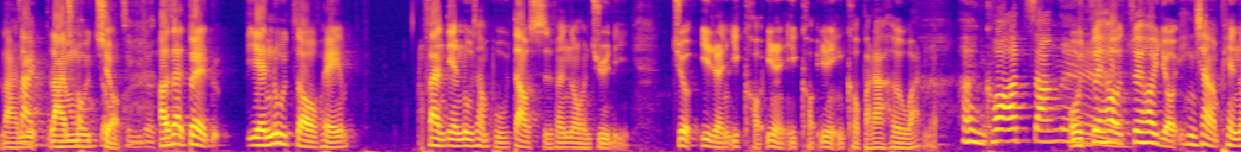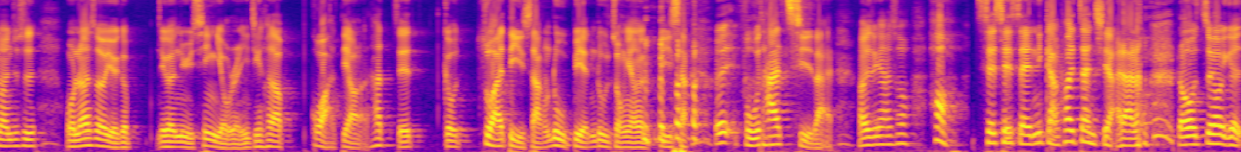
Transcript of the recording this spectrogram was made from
兰姆兰姆酒，然后在对沿路走回饭店路上不到十分钟的距离，就一人一口，一人一口，一人一口把它喝完了，很夸张哎！我最后最后有印象的片段就是，我那时候有一个一个女性友人已经喝到挂掉了，她直接。给我坐在地上，路边路中央的地上，扶他起来，然后就跟他说：“好，谁谁谁，你赶快站起来了。”然后，然后最后一个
